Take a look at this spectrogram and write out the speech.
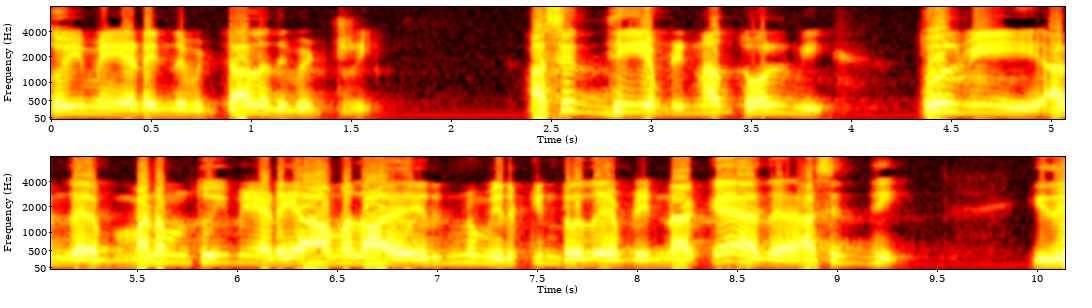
தூய்மை அடைந்து விட்டால் அது வெற்றி. அசித்தி அப்படின்னா தோல்வி. தோல்வி அந்த மனம் தூய்மை அடையாமல் இன்னும் இருக்கின்றது அப்படின்னாக்க அது அசித்தி. இது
